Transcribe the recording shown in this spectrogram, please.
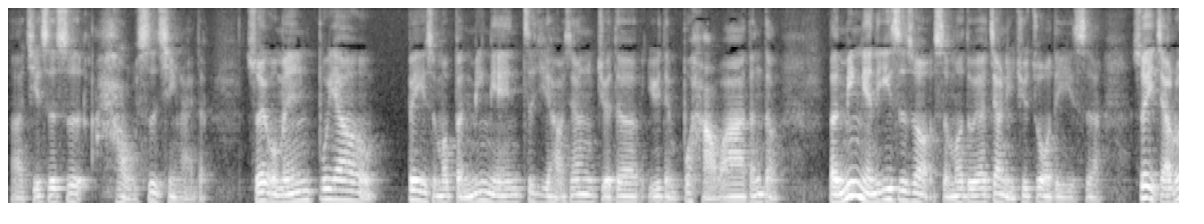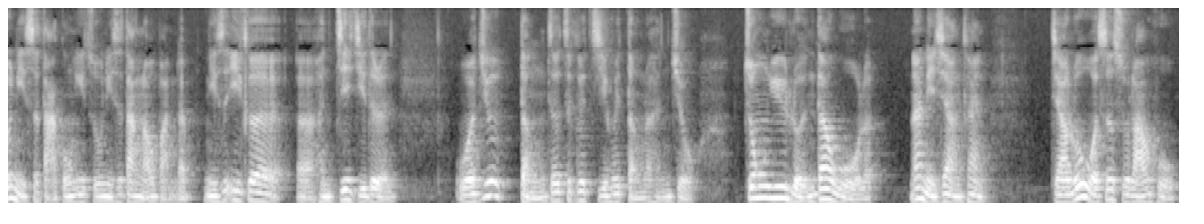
啊，其实是好事情来的。所以我们不要被什么本命年自己好像觉得有点不好啊等等。本命年的意思说什么都要叫你去做的意思啊，所以假如你是打工一族，你是当老板的，你是一个呃很积极的人，我就等着这个机会等了很久，终于轮到我了。那你想想看，假如我是属老虎，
